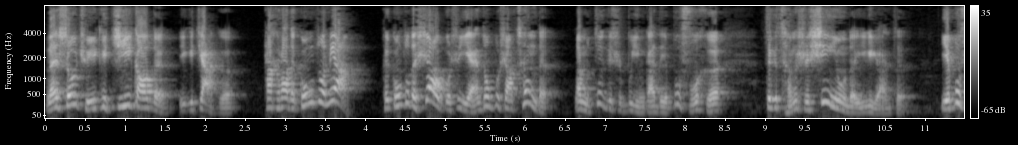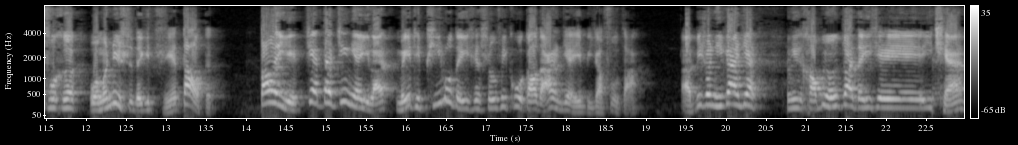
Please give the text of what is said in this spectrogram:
来收取一个极高的一个价格，他和他的工作量。和工作的效果是严重不相称的，那么这个是不应该的，也不符合这个诚实信用的一个原则，也不符合我们律师的一个职业道德。当然，也近在近年以来，媒体披露的一些收费过高的案件也比较复杂啊。比如说，你一个案件，你好不容易赚的一些钱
